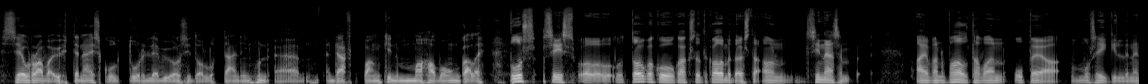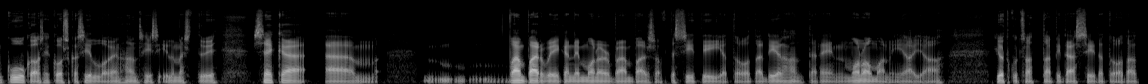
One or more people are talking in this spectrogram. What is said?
seuraava yhtenäiskulttuurilevy on sitten ollut tämä niin kuin, Daft Punkin Mahavonkale. Plus siis toukokuu 2013 on sinänsä aivan valtavan upea musiikillinen kuukausi, koska silloinhan siis ilmestyi sekä äm, Vampire Weekendin Modern Vampires of the City ja tuota Deer Hunterin Monomania ja jotkut saattaa pitää siitä tuota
